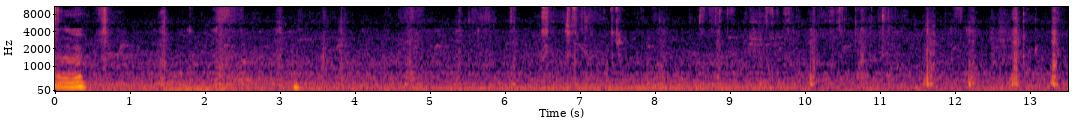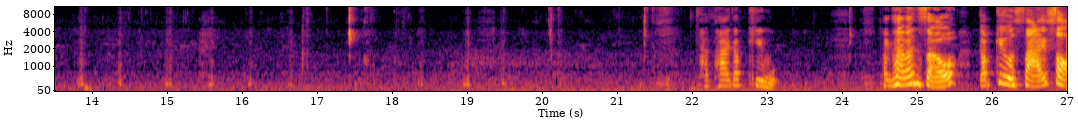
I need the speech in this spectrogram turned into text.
อืม ทักทายกับคิว ทักทายวันเสาร์กับคิวสายสอ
